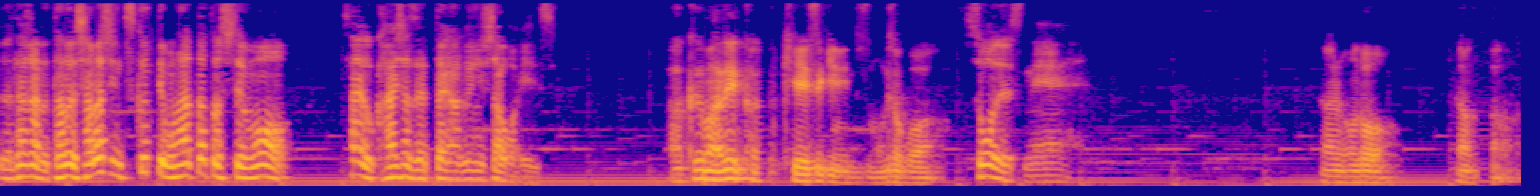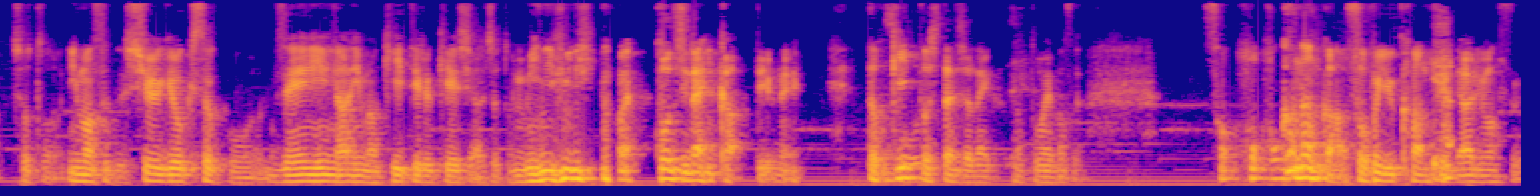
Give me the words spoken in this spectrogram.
だから、ただ社労士に作ってもらったとしても、最後会社絶対確認した方がいいですよ。う、あくまでか経営責任ですもんね、そこは。そうですね。なるほど。なんか、ちょっと今すぐ就業規則を全員が今聞いてる経営者はちょっとミニミニこじないかっていうね、ドキッとしたんじゃないかなと思います。そ、ほ、他なんかそういう観点であります？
